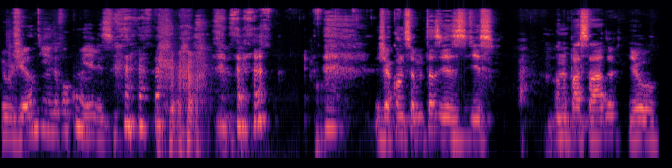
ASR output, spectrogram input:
Eu janto e ainda vou com eles. Já aconteceu muitas vezes disso. Ano passado, eu,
